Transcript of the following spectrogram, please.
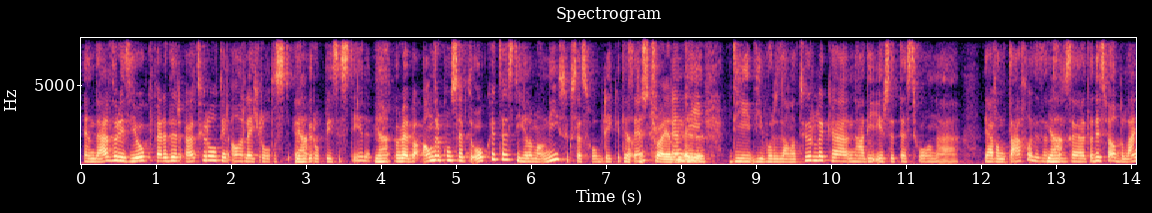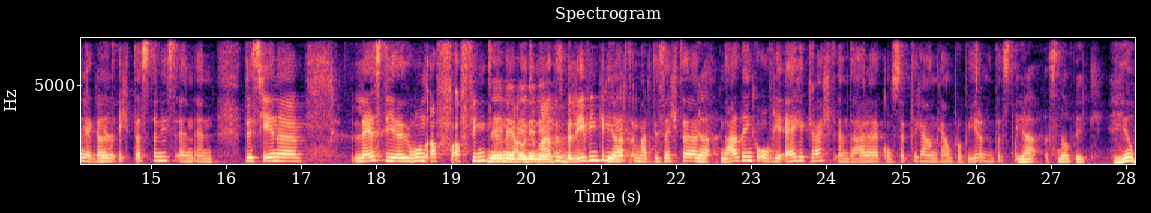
En daardoor is die ook verder uitgerold in allerlei grote st- eh, Ja. Europese steden. Ja. Maar we hebben andere concepten ook getest die helemaal niet succesvol bleken te zijn. dus trial en die, die, die worden dan natuurlijk eh, na die eerste test gewoon eh, ja, van de tafel gezet. Ja. Dus dat is wel belangrijk, dat het echt testen is. En, en er is geen... eh, lijst die je gewoon af, afvinkt Nee, en nee, je nee, automatisch beleving creëert. Ja. Maar het is echt eh, Ja. nadenken over je eigen kracht en daar eh, concepten gaan, gaan proberen en testen. Ja, snap ik. Heel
